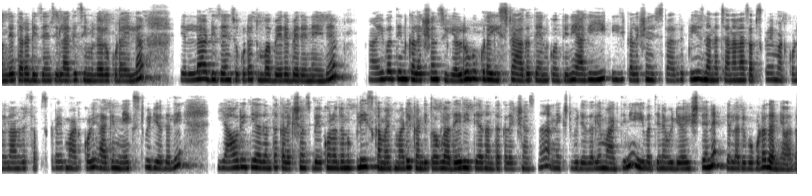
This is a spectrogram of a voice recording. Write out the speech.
ಒಂದೇ ಥರ ಡಿಸೈನ್ಸ್ ಇಲ್ಲ. ಹಾಗೆ ಸಿಮಿಲರು ಕೂಡ ಇಲ್ಲ. ಎಲ್ಲ ಡಿಸೈನ್ಸು ಕೂಡ ತುಂಬ ಬೇರೆ ಬೇರೆಯೇ ಇದೆ. ಇವತ್ತಿನ ಕಲೆಕ್ಷನ್ಸ್ ಎಲ್ರಿಗೂ ಕೂಡ ಇಷ್ಟ ಆಗುತ್ತೆ ಅನ್ಕೊತೀನಿ. ಹಾಗೆ ಈ ಈ ಕಲೆಕ್ಷನ್ ಇಷ್ಟ ಆದರೆ ಪ್ಲೀಸ್ ನನ್ನ ಚಾನಲ್ನ ಸಬ್ಸ್ಕ್ರೈಬ್ ಮಾಡ್ಕೊಂಡಿಲ್ಲ ಅಂದರೆ ಸಬ್ಸ್ಕ್ರೈಬ್ ಮಾಡ್ಕೊಳ್ಳಿ. ಹಾಗೆ ನೆಕ್ಸ್ಟ್ ವೀಡಿಯೋದಲ್ಲಿ ಯಾವ ರೀತಿಯಾದಂಥ ಕಲೆಕ್ಷನ್ಸ್ ಬೇಕು ಅನ್ನೋದನ್ನು ಪ್ಲೀಸ್ ಕಮೆಂಟ್ ಮಾಡಿ. ಖಂಡಿತವಾಗ್ಲೂ ಅದೇ ರೀತಿಯಾದಂಥ ಕಲೆಕ್ಷನ್ಸ್ನ ನೆಕ್ಸ್ಟ್ ವೀಡಿಯೋದಲ್ಲಿ ಮಾಡ್ತೀನಿ. ಇವತ್ತಿನ ವೀಡಿಯೋ ಇಷ್ಟೇ ಎಲ್ಲರಿಗೂ ಕೂಡ ಧನ್ಯವಾದ.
